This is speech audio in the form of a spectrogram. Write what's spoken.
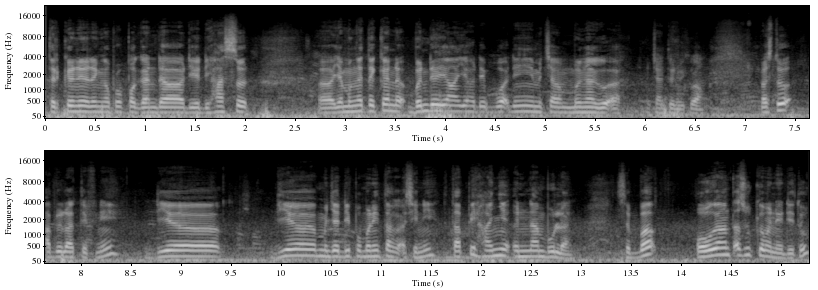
terkena dengan propaganda dia dihasut uh, yang mengatakan benda yang ayah dia buat ni macam mengarut lah macam tu lebih kurang. Lepas tu Abdul Latif ni dia dia menjadi pemerintah kat sini tetapi hanya 6 bulan. Sebab orang tak suka mana dia tu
